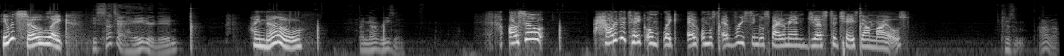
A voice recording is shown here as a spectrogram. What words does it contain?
He was so like, He's such a hater, dude. I know. For no reason. Also, how did it take um, like ev- almost every single Spider-Man just to chase down Miles? Because I don't know.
